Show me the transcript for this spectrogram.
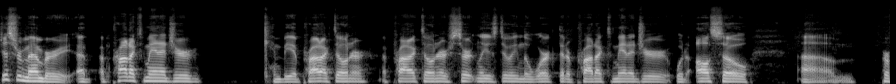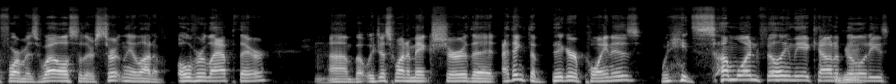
just remember a, a, product manager can be a product owner a product owner certainly is doing the work that a product manager would also um, perform as well so there's certainly a lot of overlap there mm-hmm. um, but we just want to make sure that i think the bigger point is we need someone filling the accountabilities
